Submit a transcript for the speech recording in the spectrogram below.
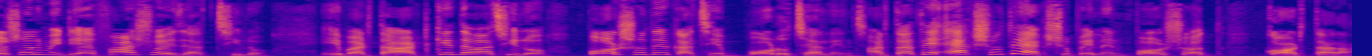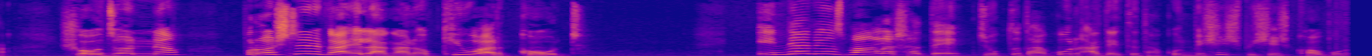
সোশ্যাল মিডিয়ায় ফাঁস হয়ে যাচ্ছিল। এবার তা আটকে দেওয়া ছিল পর্ষদের কাছে বড় চ্যালেঞ্জ। আর তাতে একশোতে একশো পেলেন পর্ষদ কর্তারা। সৌজন্য, প্রশ্নের গায়ে লাগানো কিউআর কোড। ইন্ডিয়া নিউজ বাংলার সাথে যুক্ত থাকুন আর দেখতে থাকুন বিশেষ বিশেষ খবর।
